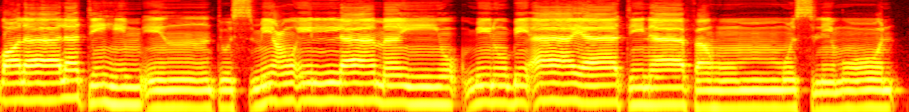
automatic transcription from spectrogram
ضلالتهم إن تسمع إلا من يؤمن بآياتنا فهم مسلمون.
